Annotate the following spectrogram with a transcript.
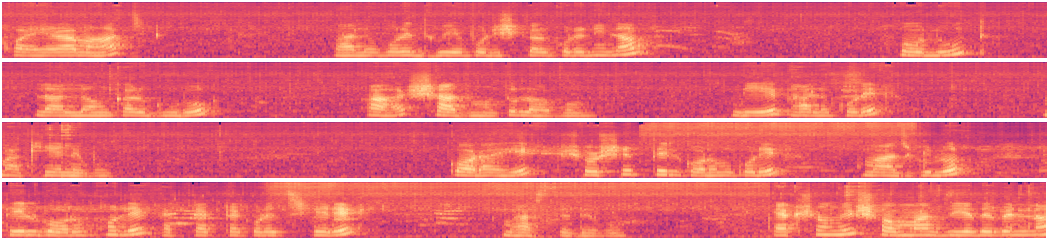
খয়রা মাছ। ভালো করে ধুয়ে পরিষ্কার করে নিলাম। হলুদ, লাল লঙ্কার গুঁড়ো আর স্বাদ মতো লবণ দিয়ে ভালো করে মাখিয়ে নেব। কড়াইয়ে সর্ষের তেল গরম করে মাছগুলো, তেল গরম হলে একটা একটা করে ছেড়ে ভাজতে দেব। একসঙ্গে সব মাছ দিয়ে দেবেন না।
